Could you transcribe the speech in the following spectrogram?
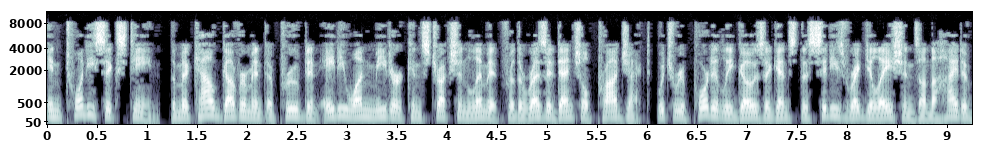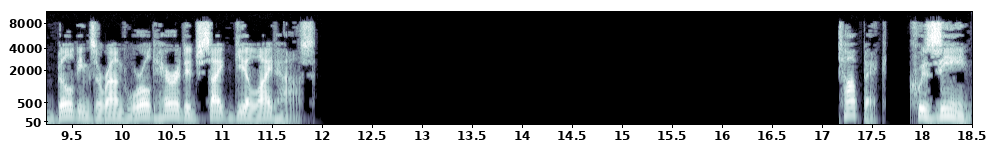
In 2016, the Macau government approved an 81-metre construction limit for the residential project, which reportedly goes against the city's regulations on the height of buildings around World Heritage Site Guia Lighthouse. Cuisine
